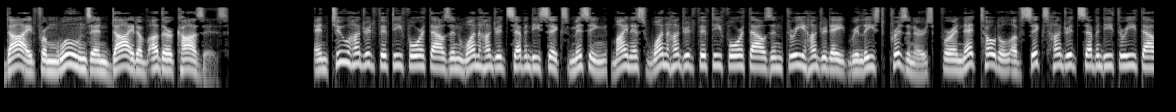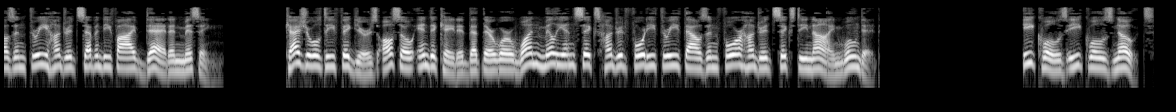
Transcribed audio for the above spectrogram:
died from wounds and died of other causes, and 254,176 missing minus 154,308 released prisoners, for a net total of 673,375 dead and missing. Casualty figures also indicated that there were 1,643,469 wounded. Notes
